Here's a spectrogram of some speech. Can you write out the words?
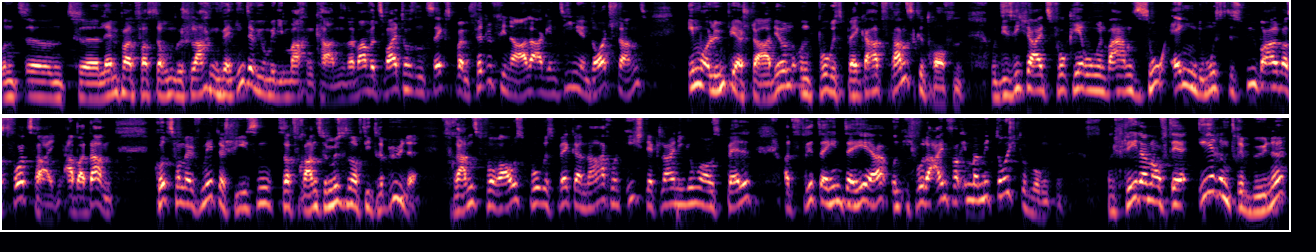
und, äh, und äh, Lampard fast darum geschlagen, wer ein Interview mit ihm machen kann. Da waren wir 2006 beim Viertelfinale Argentinien-Deutschland im Olympiastadion und Boris Becker hat Franz getroffen. Und die Sicherheitsvorkehrungen waren so eng, du musstest überall was vorzeigen. Aber dann, kurz vorm Elfmeterschießen, sagt Franz, wir müssen auf die Tribüne. Franz voraus, Boris Becker nach und ich, der kleine Junge aus Bell, als Dritter hinterher. Und ich wurde einfach immer mit durchgewunken. Und stehe dann auf der Ehrentribüne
